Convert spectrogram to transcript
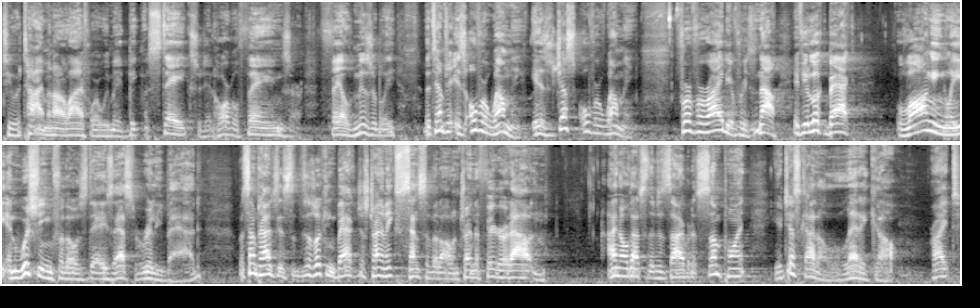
to a time in our life where we made big mistakes or did horrible things or failed miserably, the temptation is overwhelming. It is just overwhelming for a variety of reasons. Now, if you look back longingly and wishing for those days, that's really bad. But sometimes it's just looking back, just trying to make sense of it all and trying to figure it out. And I know that's the desire, but at some point, you just got to let it go, right?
